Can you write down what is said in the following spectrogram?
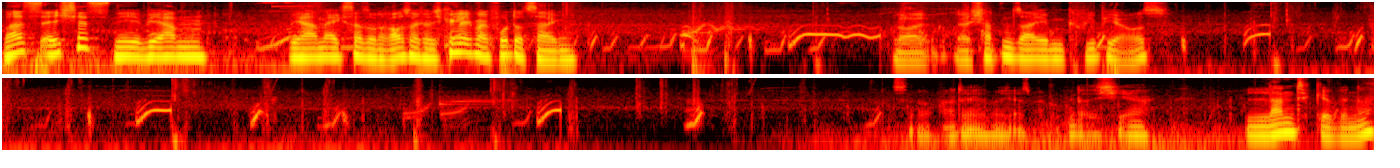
Was? Echt jetzt? Nee, wir haben, wir haben extra so ein Rausweicher. Ich kann gleich mal ein Foto zeigen. Lol, der Schatten sah eben creepy aus. So, warte, jetzt muss ich erstmal gucken, dass ich hier Land gewinne.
